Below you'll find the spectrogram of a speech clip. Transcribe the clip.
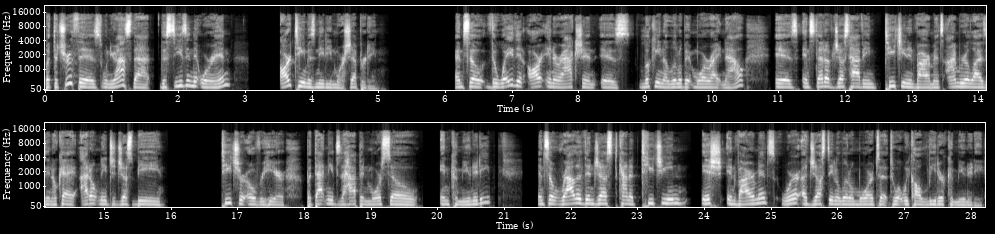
But the truth is, when you ask that, the season that we're in, our team is needing more shepherding. And so the way that our interaction is looking a little bit more right now is instead of just having teaching environments, I'm realizing, okay, I don't need to just be teacher over here, but that needs to happen more so in community. And so rather than just kind of teaching ish environments, we're adjusting a little more to, to what we call leader community.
